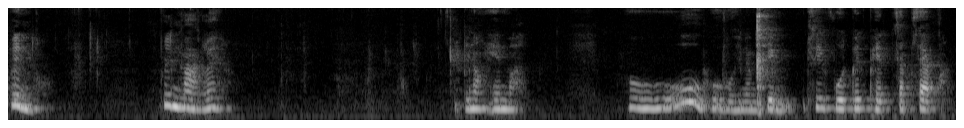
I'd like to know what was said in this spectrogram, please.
ฟิน ปิ้น มากเลย พี่น้องเห็นบ่โอ้โหน้ำจิ้มซีฟู้ดเผ็ดๆแซ่บๆ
